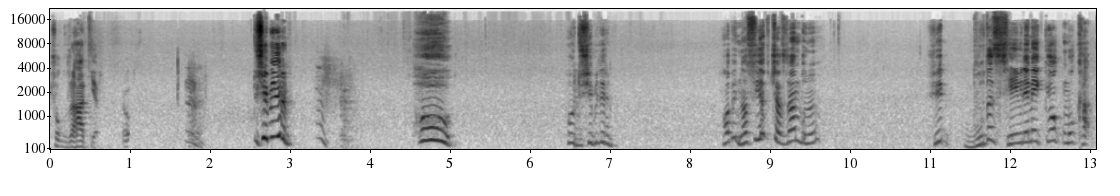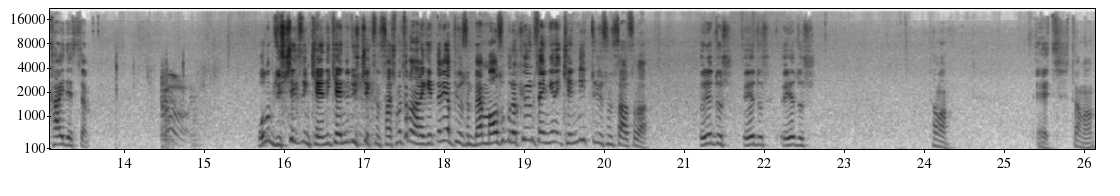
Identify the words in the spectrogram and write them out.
çok rahat yer. Düşebilirim. Ho. Ho düşebilirim. Abi nasıl yapacağız lan bunu? Şey, burada sevlemek yok mu? Ka- kaydetsem. Oğlum düşeceksin. Kendi kendine düşeceksin. Saçma sapan hareketler yapıyorsun. Ben mouse'u bırakıyorum. Sen gene kendi ittiriyorsun sağa sola. Öyle dur. Öyle dur. Öyle dur. Tamam. Evet. Tamam.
